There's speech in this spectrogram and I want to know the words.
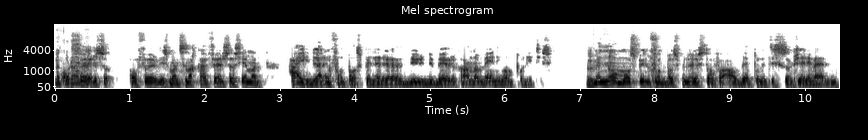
men Og før, så, og før, hvis man snakker før, så sier man hei, du er en fotballspiller, du, du behøver ikke ha noe mening om politisk. Mm. Men nå må spille, fotballspillere stå for all det politiske som skjer i verden.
